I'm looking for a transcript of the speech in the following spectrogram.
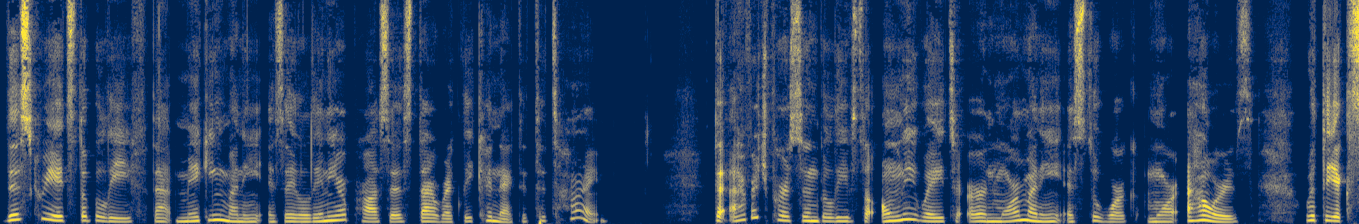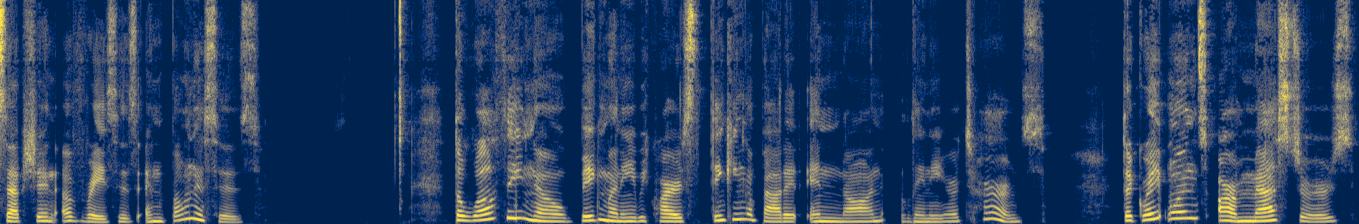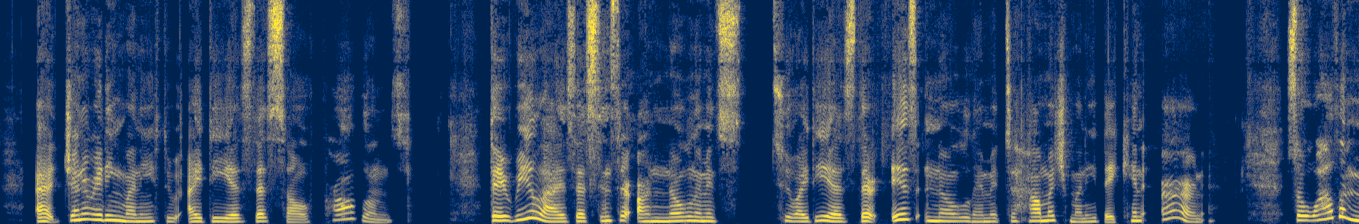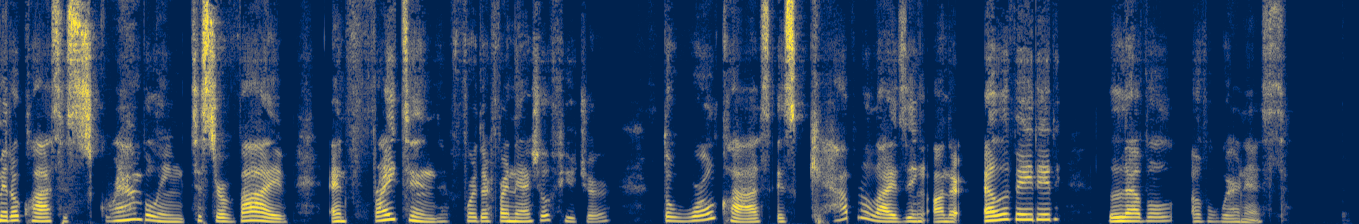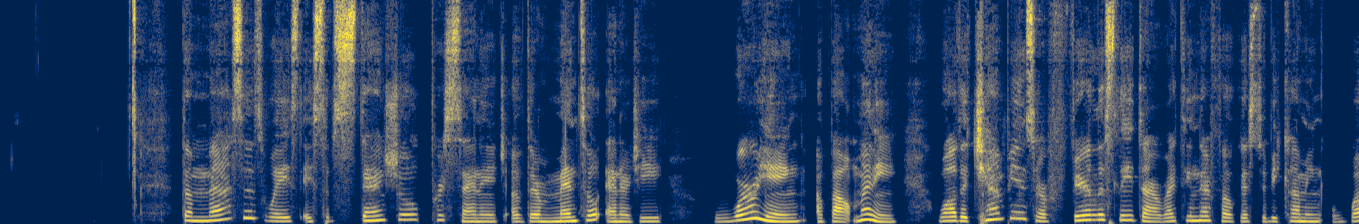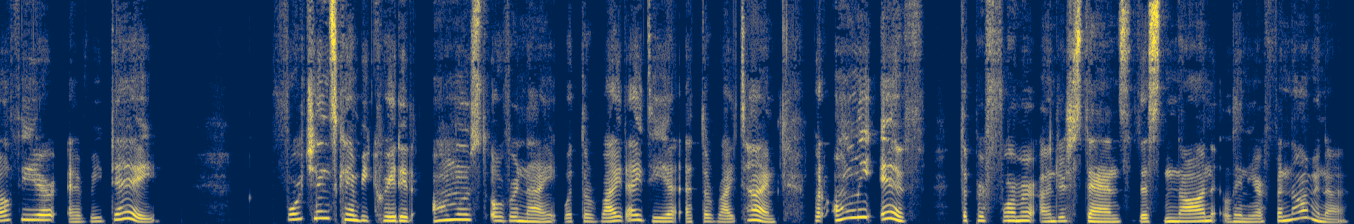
This creates the belief that making money is a linear process directly connected to time. The average person believes the only way to earn more money is to work more hours, with the exception of raises and bonuses. The wealthy know big money requires thinking about it in non linear terms. The great ones are masters at generating money through ideas that solve problems. They realize that since there are no limits to ideas, there is no limit to how much money they can earn. So while the middle class is scrambling to survive and frightened for their financial future, the world class is capitalizing on their elevated level of awareness. The masses waste a substantial percentage of their mental energy worrying about money, while the champions are fearlessly directing their focus to becoming wealthier every day. Fortunes can be created almost overnight with the right idea at the right time, but only if the performer understands this non-linear phenomena.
